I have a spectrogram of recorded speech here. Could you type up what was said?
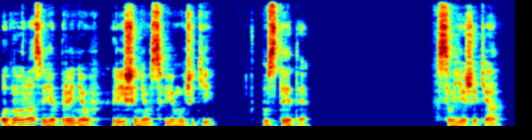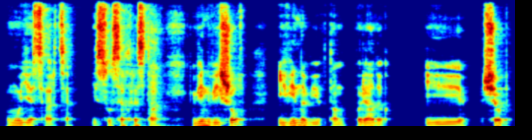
одного разу я прийняв рішення в своєму житті впустити своє життя, в моє серце Ісуса Христа. Він війшов і Він навів там порядок. І щоб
